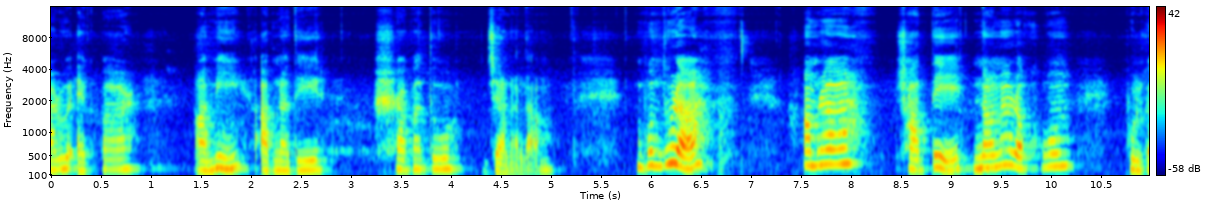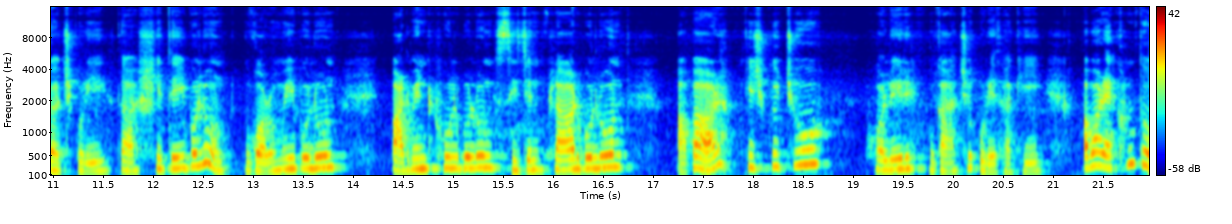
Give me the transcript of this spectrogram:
আরও একবার আমি আপনাদের স্বাগত জানালাম। বন্ধুরা, আমরা ছাদে নানা রকম ফুল গাছ করি। তা শীতেই বলুন, গরমেই বলুন, পারমেন্ট ফুল বলুন, সিজন ফ্লাওয়ার বলুন, আবার কিছু কিছু ফলের গাছও করে থাকি। আবার এখন তো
